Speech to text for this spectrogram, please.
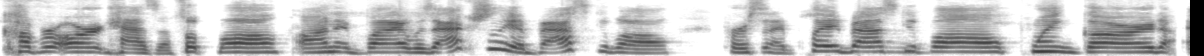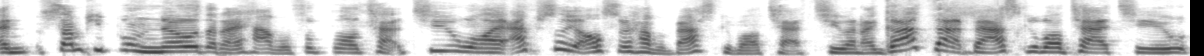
cover art has a football on it, but I was actually a basketball person. I played basketball, point guard, and some people know that I have a football tattoo. Well, I actually also have a basketball tattoo and I got that basketball tattoo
